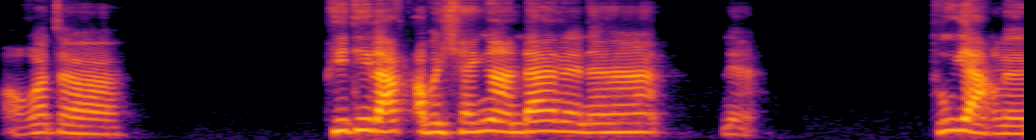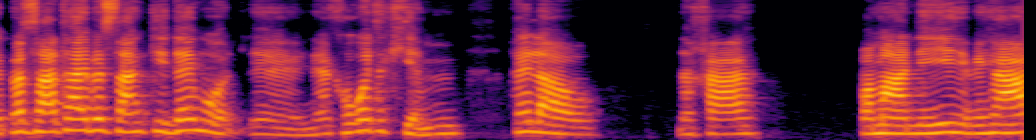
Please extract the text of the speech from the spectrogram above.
เขาก็จะ พี่ที่รักเอาไปใช้งานได้เลยนะฮะเนี่ย ทุกอย่างเลยภาษาไทยภาษาอังกฤษได้หมดเนี่ยเนี่ยเขาก็จะเขียนให้เรานะคะ ประมาณนี้เห็นไหมคะ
